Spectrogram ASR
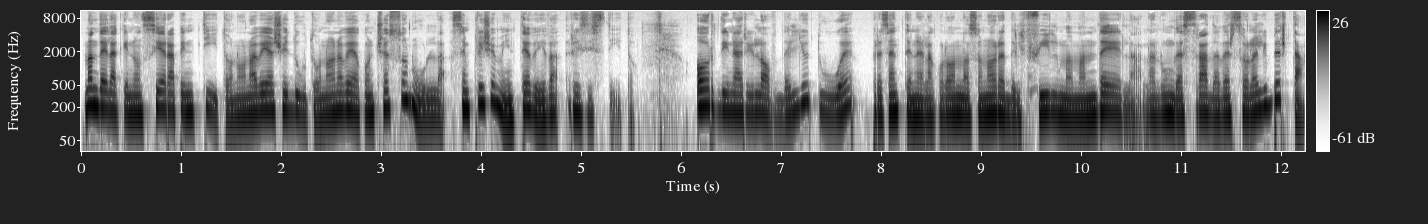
Mandela che non si era pentito, non aveva ceduto, non aveva concesso nulla semplicemente aveva resistito. Ordinary Love degli U2, presente nella colonna sonora del film Mandela, La lunga strada verso la libertà,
